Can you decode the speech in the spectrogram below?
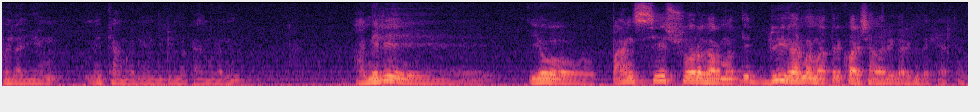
पहिला युएनमै काम गर्ने एनडिपीमा काम गर्ने। हामीले यो पाँच सय सोह्र घरमध्ये दुई घरमा मात्रै करेसाबारी गरेको देखेका थियौँ।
